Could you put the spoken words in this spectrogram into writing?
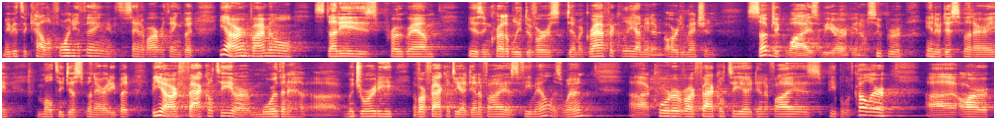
maybe it's a California thing, maybe it's a Santa Barbara thing, but yeah, our environmental studies program is incredibly diverse demographically. I mean, I've already mentioned subject-wise, we are, you know, super interdisciplinary, multidisciplinarity. But, but yeah, our faculty are more than uh, majority of our faculty identify as female, as women. Uh, a quarter of our faculty identify as people of color. Uh, our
